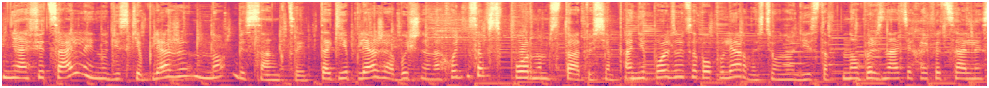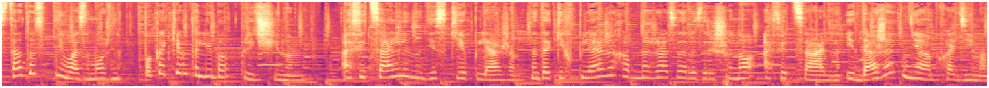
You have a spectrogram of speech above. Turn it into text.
Неофициальные нудистские пляжи, но без санкций. Такие пляжи обычно находятся в спорном статусе. Они пользуются популярностью у нудистов, но признать их официальный статус невозможно по каким-то либо причинам. Официальные нудистские пляжи. На таких пляжах обнажаться разрешено официально и даже необходимо.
